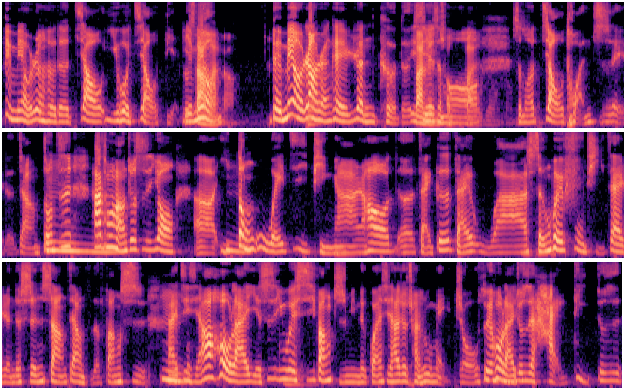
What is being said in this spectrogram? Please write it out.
并没有任何的教义或教典，也没有对，没有让人可以认可的一些什么。什么教团之类的，这样。总之，他通常就是用呃以动物为祭品啊，然后呃载歌载舞啊，神会附体在人的身上这样子的方式来进行。然后后来也是因为西方殖民的关系，他就传入美洲，所以后来就是海地，就是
